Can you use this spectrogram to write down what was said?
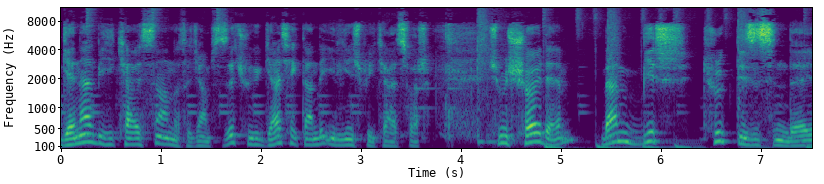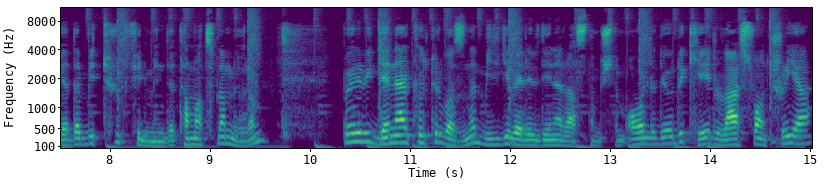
Genel bir hikayesini anlatacağım size. Çünkü gerçekten de ilginç bir hikayesi var. Şimdi şöyle ben bir Türk dizisinde ya da bir Türk filminde tam hatırlamıyorum. Böyle bir genel kültür bazında bilgi verildiğine rastlamıştım. Orada diyordu ki Lars von Trier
